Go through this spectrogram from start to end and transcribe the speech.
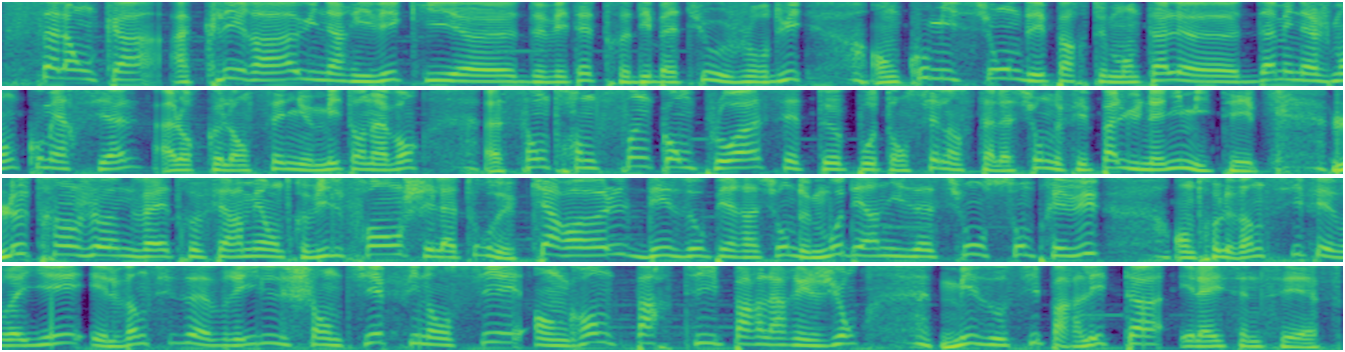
Salanca à Cléra, une arrivée qui euh, devait être débattue aujourd'hui en commission départementale euh, d'aménagement commercial, alors que l'enseigne met en avant euh, 135 emplois. Cette potentielle installation ne fait pas l'unanimité. Le train jaune va être fermé entre Villefranche et la tour de Carole. Des opérations de modernisation sont prévues entre le 26 février et le 26 avril. Chantier financier en grande partie par la région, mais aussi par l'État et la SNCF.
